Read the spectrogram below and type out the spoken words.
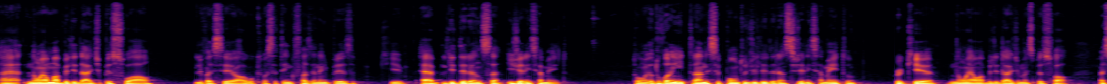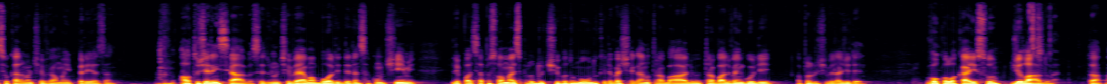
é, não é uma habilidade pessoal, ele vai ser algo que você tem que fazer na empresa, que é liderança e gerenciamento. Então, eu não vou nem entrar nesse ponto de liderança e gerenciamento, porque não é uma habilidade mais pessoal. Mas se o cara não tiver uma empresa autogerenciável, se ele não tiver uma boa liderança com o time, ele pode ser a pessoa mais produtiva do mundo, que ele vai chegar no trabalho e o trabalho vai engolir a produtividade dele. Vou colocar isso de lado, tá?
